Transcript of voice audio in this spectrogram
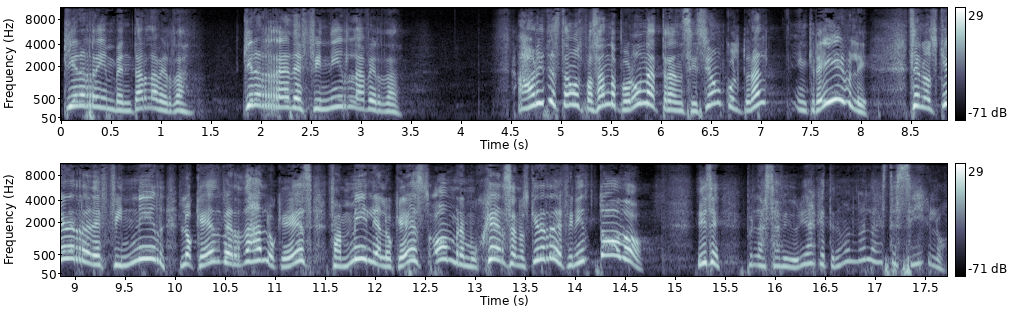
quiere reinventar la verdad, quiere redefinir la verdad. Ahorita estamos pasando por una transición cultural increíble. Se nos quiere redefinir lo que es verdad, lo que es familia, lo que es hombre, mujer, se nos quiere redefinir todo. dice, pero la sabiduría que tenemos no es la de este siglo.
